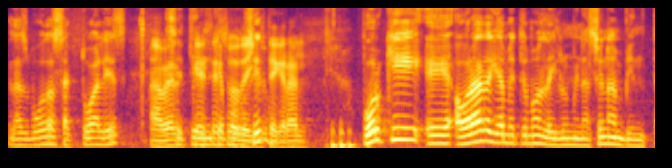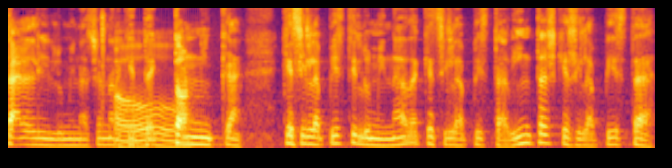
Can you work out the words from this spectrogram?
Las bodas actuales A ver, se tienen ¿qué es eso de integral? Porque eh, ahora ya metemos la iluminación ambiental, iluminación oh. arquitectónica, que si la pista iluminada, que si la pista vintage, que si la pista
